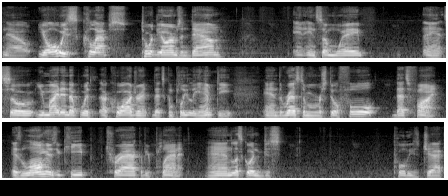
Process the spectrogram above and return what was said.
Now, you always collapse toward the arms and down in, in some way. And so you might end up with a quadrant that's completely empty and the rest of them are still full. That's fine. As long as you keep track of your planet. And let's go ahead and just pull these jack.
